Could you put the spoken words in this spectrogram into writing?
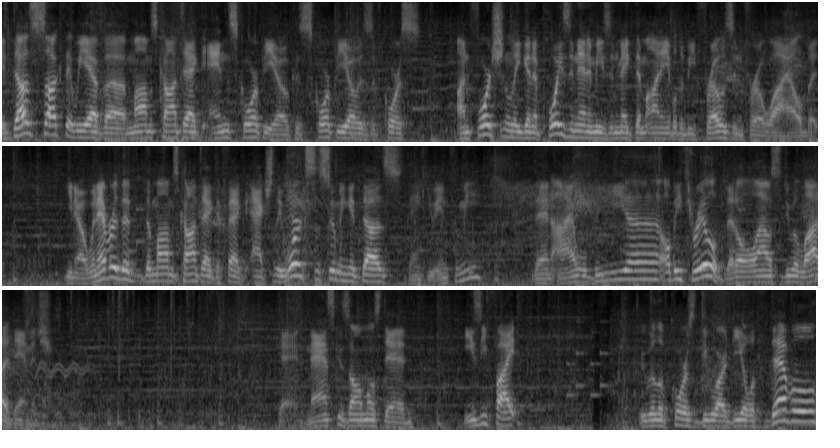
It does suck that we have uh, Mom's Contact and Scorpio, because Scorpio is, of course, unfortunately going to poison enemies and make them unable to be frozen for a while, but, you know, whenever the, the Mom's Contact effect actually works, assuming it does, thank you, Infamy, then I will be, uh, I'll be thrilled. That'll allow us to do a lot of damage. Okay, Mask is almost dead. Easy fight. We will, of course, do our deal with the devil,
